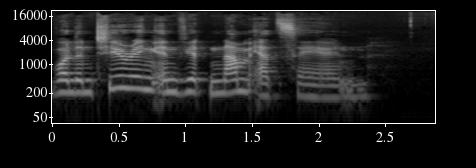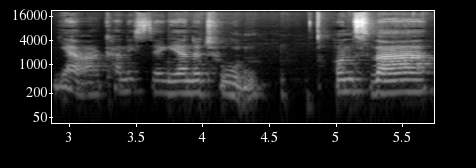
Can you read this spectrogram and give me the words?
Volunteering in Vietnam erzählen? Ja, kann ich sehr gerne tun. Und zwar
